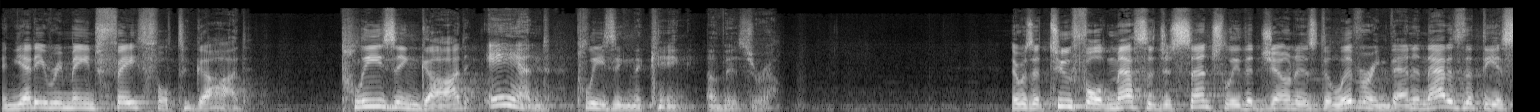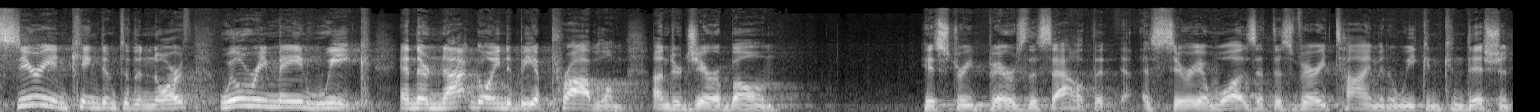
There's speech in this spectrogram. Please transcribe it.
And yet he remained faithful to God, pleasing God and pleasing the king of Israel. There was a twofold message essentially that Jonah is delivering then, and that is that the Assyrian kingdom to the north will remain weak and they're not going to be a problem under Jeroboam. History bears this out that Assyria was at this very time in a weakened condition.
